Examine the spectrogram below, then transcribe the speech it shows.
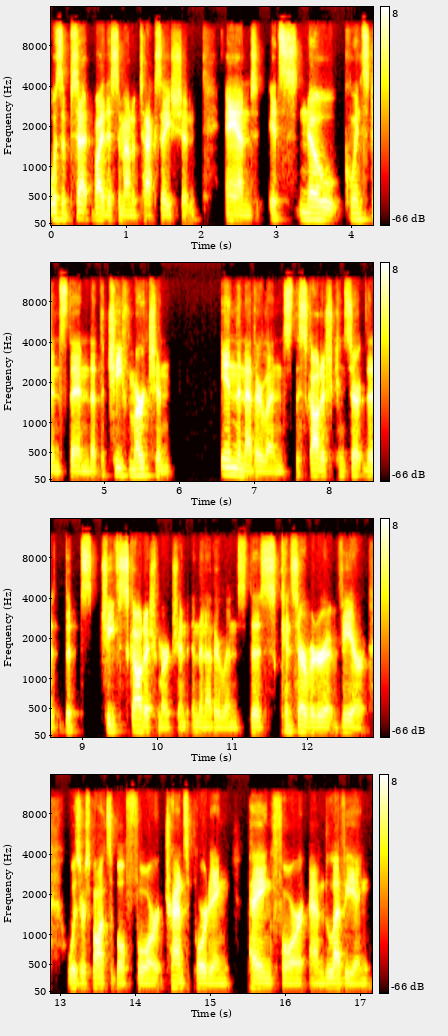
was upset by this amount of taxation. And it's no coincidence then that the chief merchant in the Netherlands, the Scottish conser- the, the chief Scottish merchant in the Netherlands, this conservator at Veere, was responsible for transporting paying for and levying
